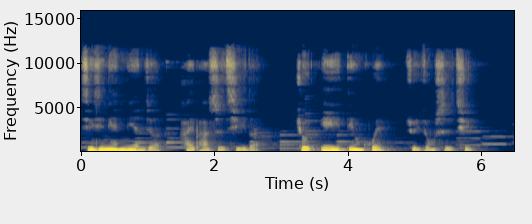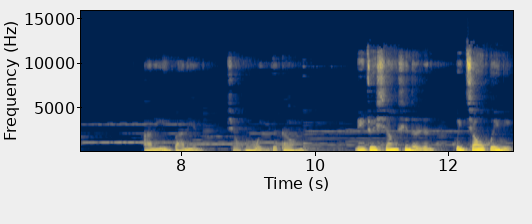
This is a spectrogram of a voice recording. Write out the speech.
心心念念着害怕失去的，就一定会最终失去。二零一八年教会我一个道理：你最相信的人会教会你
